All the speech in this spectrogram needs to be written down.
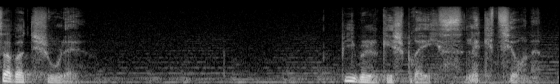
Sabbatschule. Bibelgesprächslektionen.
